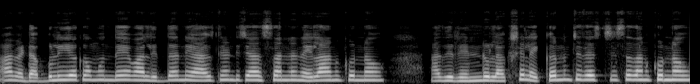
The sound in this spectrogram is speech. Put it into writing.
ఆమె డబ్బులు ఇవ్వకముందే వాళ్ళిద్దరిని యాక్సిడెంట్ చేస్తానని ఎలా అనుకున్నావు? అది రెండు లక్షలు ఎక్కడి నుంచి తెచ్చిస్తుంది అనుకున్నావు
